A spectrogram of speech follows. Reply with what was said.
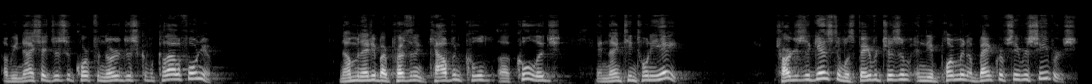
of the United States District Court for Northern District of California, nominated by President Calvin uh, Coolidge in 1928. Charges against him was favoritism in the appointment of bankruptcy receivers,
